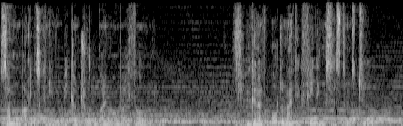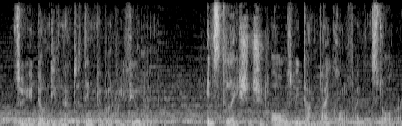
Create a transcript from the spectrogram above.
Some models can even be controlled by mobile phone. You can have automatic feeding systems too, so you don't even have to think about refueling. Installation should always be done by a qualified installer.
